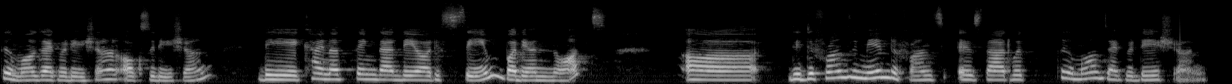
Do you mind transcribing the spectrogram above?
thermal degradation and oxidation. They kind of think that they are the same, but they are not. Uh, the difference, the main difference is that with thermal degradation,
